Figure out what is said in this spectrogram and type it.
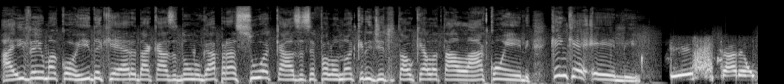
Aí veio uma corrida que era da casa de um lugar pra sua casa. Você falou, não acredito tal que ela tá lá com ele. Quem que é ele? Esse cara é um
